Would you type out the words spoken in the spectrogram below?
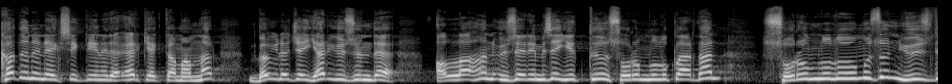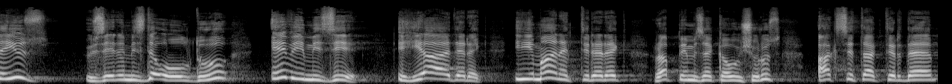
kadının eksikliğini de erkek tamamlar. Böylece yeryüzünde Allah'ın üzerimize yıktığı sorumluluklardan sorumluluğumuzun yüzde yüz üzerimizde olduğu evimizi ihya ederek, iman ettirerek Rabbimize kavuşuruz. Aksi takdirde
